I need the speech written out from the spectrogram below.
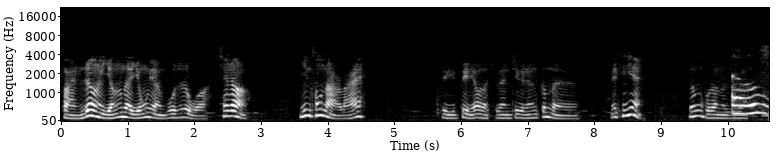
反正赢的永远不是我，先生，您从哪儿来？对于贝里奥的提问，这个人根本没听见。”仍不断的质问：“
